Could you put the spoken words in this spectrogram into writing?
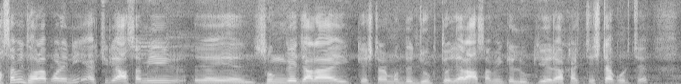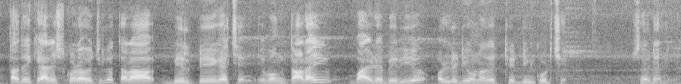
আসামি ধরা পড়েনি। অ্যাকচুয়ালি আসামির সঙ্গে যারা এই কেসটার মধ্যে যুক্ত যারা আসামিকে লুকিয়ে রাখার চেষ্টা করছে তাদেরকে অ্যারেস্ট করা হয়েছিল। তারা বেল পেয়ে গেছে এবং তারাই বাইরে বেরিয়ে অলরেডি ওনাদের ট্রেডিং করছে সেটা নিয়ে।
